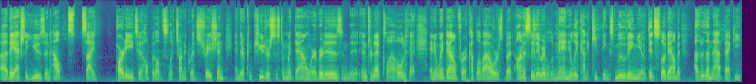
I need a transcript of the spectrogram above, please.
Uh, they actually used an outside party to help with all this electronic registration, and their computer system went down wherever it is in the internet cloud, and it went down for a couple of hours. But honestly, they were able to manually kind of keep things moving. You know, it did slow down, but other than that, Becky,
